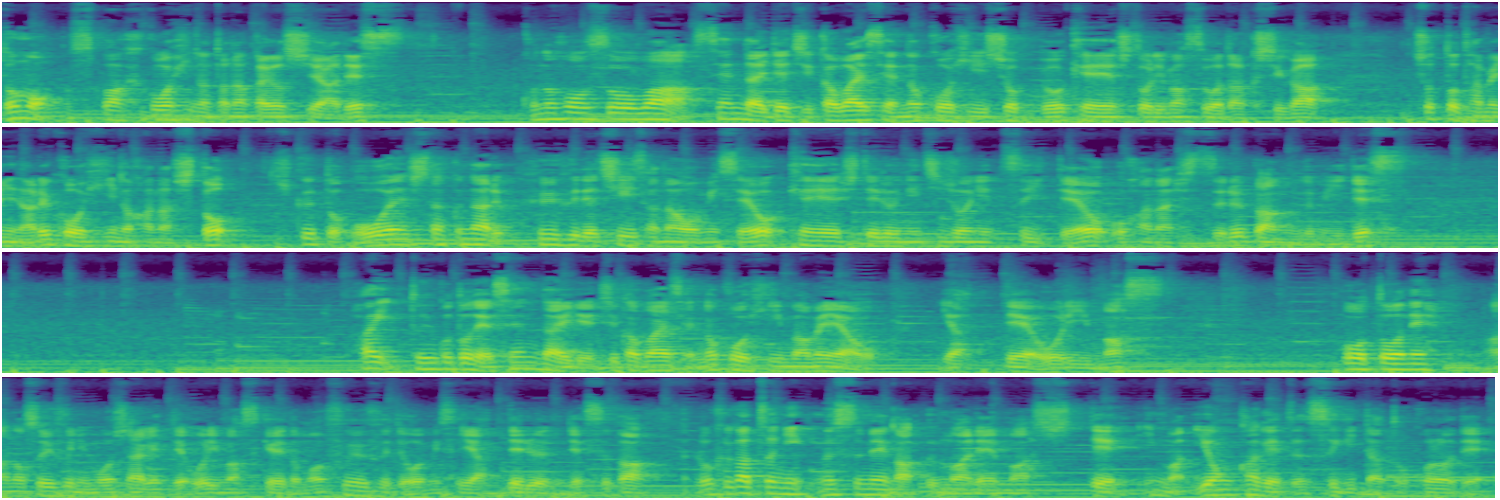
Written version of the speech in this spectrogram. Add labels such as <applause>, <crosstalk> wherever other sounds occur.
どうもスパークコーヒーの田中芳也です。この放送は仙台で自家焙煎のコーヒーショップを経営しております私がちょっとためになるコーヒーの話と聞くと応援したくなる夫婦で小さなお店を経営している日常についてをお話しする番組です。はいということで仙台で自家焙煎のコーヒー豆屋をやっております。冒頭ねあのそういうふうに申し上げておりますけれども夫婦でお店やってるんですが6月に娘が生まれまして今4ヶ月過ぎたところで、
